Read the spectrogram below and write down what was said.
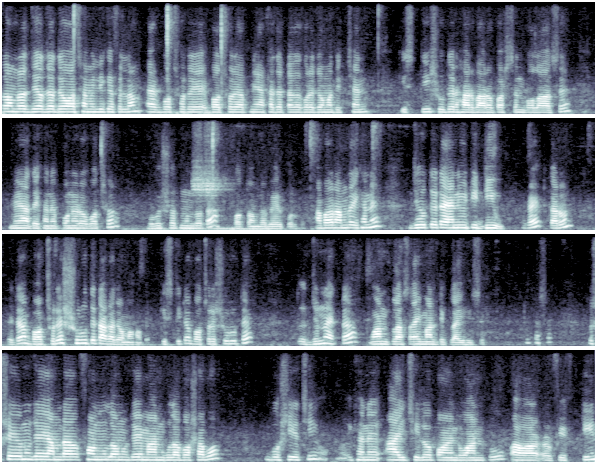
তো আমরা যা যা দেওয়া আছে আমি লিখে ফেললাম। এক বছরে বছরে আপনি এক হাজার টাকা করে জমা দিচ্ছেন। কিস্তি, সুদের হার বারো পার্সেন্ট বলা আছে। মেয়াদ এখানে পনেরো বছর। ভবিষ্যৎ মূল্যটা কত আমরা বের করব? আবার আমরা এখানে যেহেতু এটা অ্যানুইটি ডিউ রাইট কারণ এটা বছরের শুরুতে টাকা জমা হবে। কিস্তিটা বছরের শুরুতে, এর জন্য একটা ওয়ান প্লাস আই মাল্টিপ্লাই হয়েছে। ঠিক আছে? তো সেই অনুযায়ী আমরা ফর্মুলা অনুযায়ী মানগুলা বসাবো। বসিয়েছি। এখানে আই ছিল point one two power fifteen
